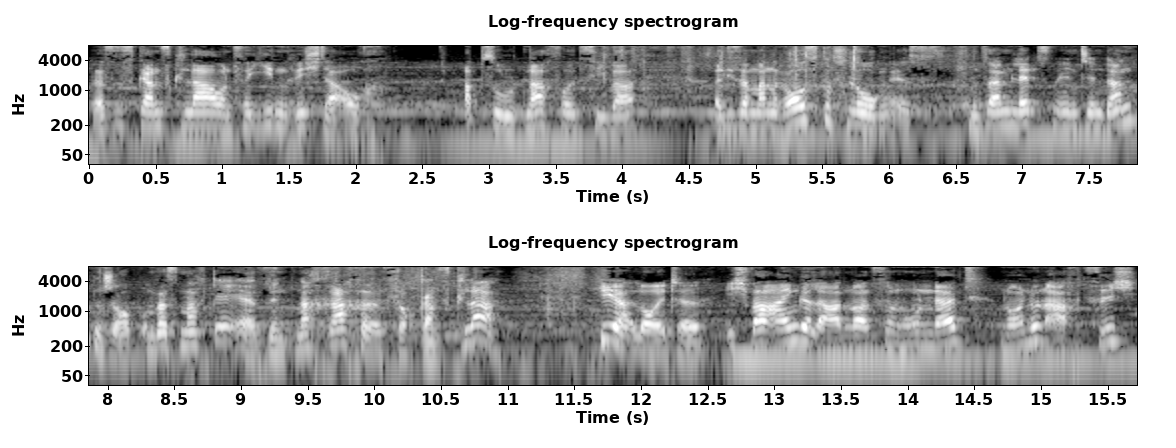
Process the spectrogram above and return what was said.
Das ist ganz klar und für jeden Richter auch absolut nachvollziehbar, weil dieser Mann rausgeflogen ist von seinem letzten Intendantenjob. Und was macht er? Er sind nach Rache, ist doch ganz klar. Hier, Leute, ich war eingeladen 1989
